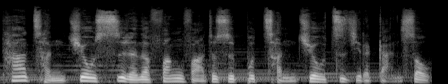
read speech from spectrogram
他拯救世人的方法，就是不拯救自己的感受。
